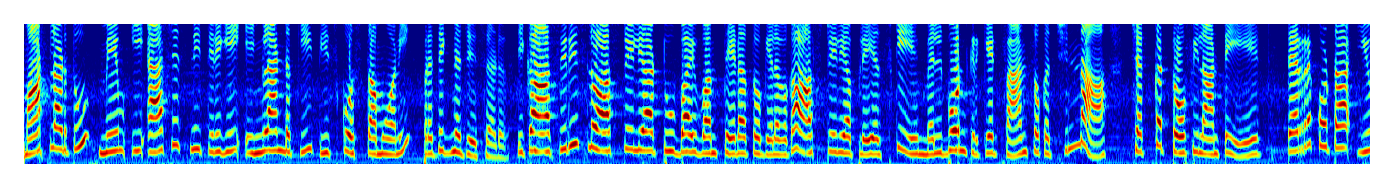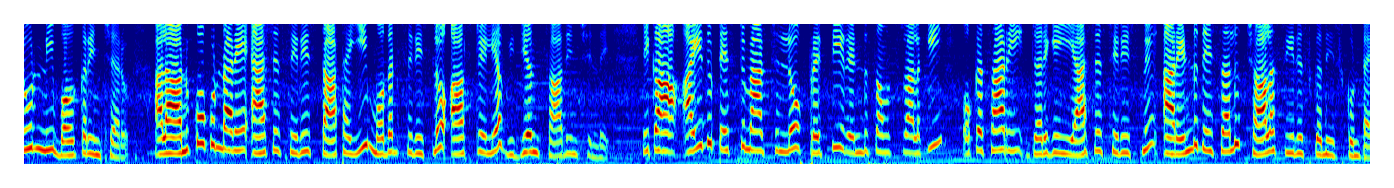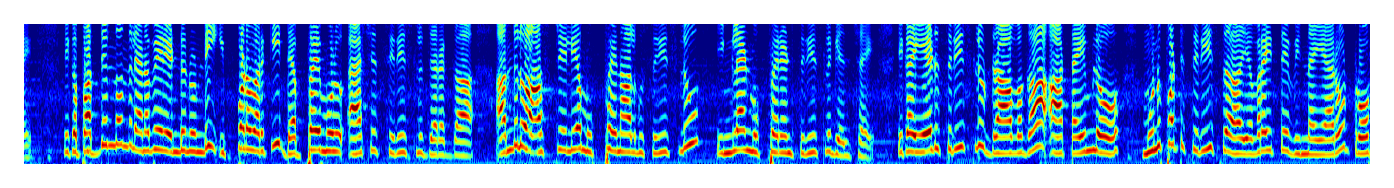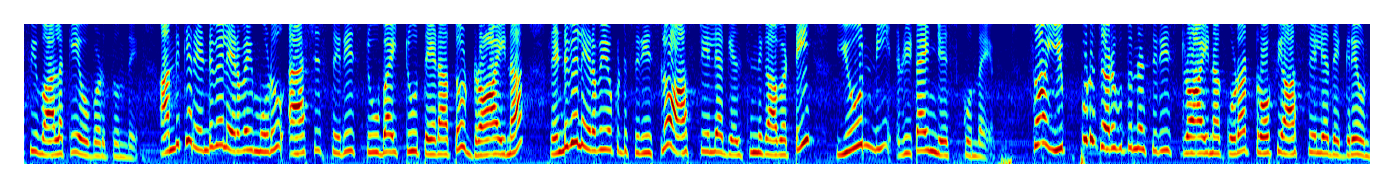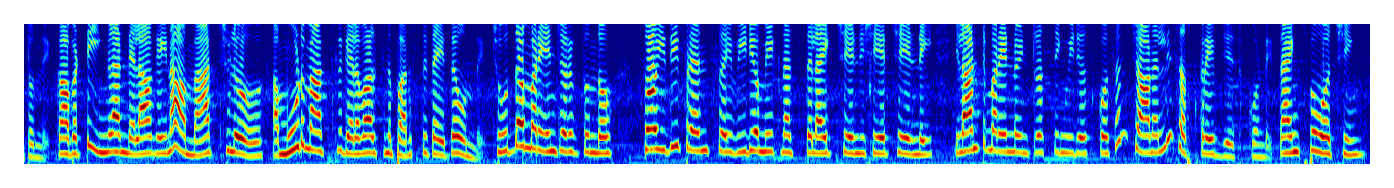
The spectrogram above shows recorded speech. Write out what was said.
మాట్లాడుతూ మేం ఈ యాషెస్ని తిరిగి ఇంగ్లాండ్కి తీసుకొస్తాము అని ప్రతిజ్ఞ చేశాడు. ఇక ఆ సిరీస్లో ఆస్ట్రేలియా టూ బై వన్ తేడాతో గెలవగా ఆస్ట్రేలియా ప్లేయర్స్కి మెల్బోర్న్ క్రికెట్ ఫ్యాన్స్ ఒక చిన్న చెక్క ట్రోఫీ లాంటి టెర్రకోట యూర్ని బహుకరించారు. అలా అనుకోకుండానే యాషెస్ సిరీస్ స్టార్ట్ అయ్యి మొదటి సిరీస్లో ఆస్ట్రేలియా విజయం సాధించింది. ఇక ఐదు టెస్ట్ మ్యాచ్ల్లో ప్రతి రెండు సంవత్సరాలకి ఒకసారి జరిగే ఈ యాషెస్ సిరీస్ని ఆ రెండు దేశాలు చాలా సీరియస్గా తీసుకుంటాయి. ఇక పద్దెనిమిది వందల ఎనభై రెండు నుండి ఇప్పటివరకు డెబ్బై ముప్పై మూడు యాషెస్ సిరీస్లు జరగగా. అందులో ఆస్ట్రేలియా ముప్పై నాలుగు సిరీస్లు ఇంగ్లాండ్ ముప్పై రెండు సిరీస్లు గెలిచాయి. ఇక ఏడు సిరీస్లు డ్రా అవ్వగా ఆ టైంలో మునుపటి సిరీస్ ఎవరైతే విన్ అయ్యారో ట్రోఫీ వాళ్ళకే ఇవ్వబడుతుంది. అందుకే రెండు వేల ఇరవై మూడు Ashes series two by two తేడాతో డ్రా అయిన రెండు వేల ఇరవై ఒకటి సిరీస్లో ఆస్ట్రేలియా గెలిచింది కాబట్టి యూన్ని రిటైన్ చేసుకుంది. సో ఇప్పుడు జరుగుతున్న సిరీస్ డ్రా అయినా కూడా ట్రోఫీ ఆస్ట్రేలియా దగ్గరే ఉంటుంది. కాబట్టి ఇంగ్లాండ్ ఎలాగైనా ఆ మ్యాచ్లో ఆ మూడు మ్యాచ్లు గెలవాల్సిన పరిస్థితి అయితే ఉంది. చూద్దాం మరి ఏం జరుగుతుందో. సో ఇది ఫ్రెండ్స్ ఈ వీడియో మీకు నచ్చితే లైక్ చేయండి షేర్ చేయండి. ఇలాంటి మరెన్నో ఇంట్రెస్టింగ్ వీడియోస్ కోసం ఛానల్ని సబ్స్క్రైబ్ చేసుకోండి. Thanks for watching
